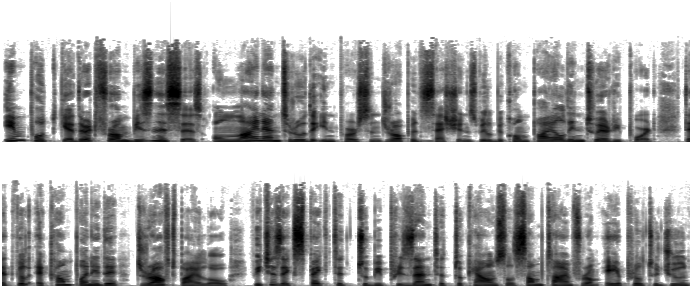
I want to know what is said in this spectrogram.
Input gathered from businesses online and through the in person drop in sessions will be compiled into a report that will accompany the draft bylaw, which is expected to be presented to Council sometime from April to June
